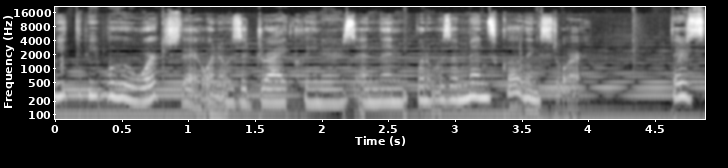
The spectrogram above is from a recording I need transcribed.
meet the people who worked there when it was a dry cleaners and then when it was a men's clothing store. There's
